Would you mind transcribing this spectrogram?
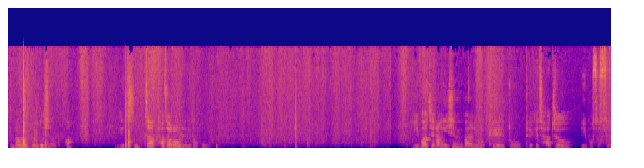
신발은 또 이거 신어볼까? 이게 진짜 다 잘 어울린다고. 이 바지랑 이 신발 이렇게도 되게 자주 입었었어요.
